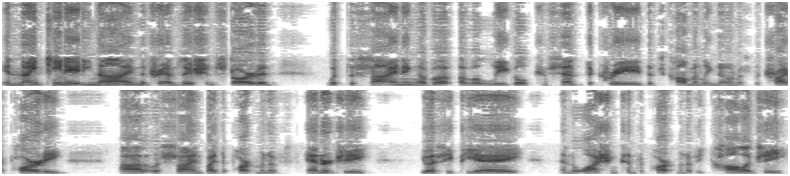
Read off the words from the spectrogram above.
In 1989, the transition started with the signing of a, of a legal consent decree that's commonly known as the Tri-Party. Uh, that was signed by Department of Energy, US EPA, and the Washington Department of Ecology.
